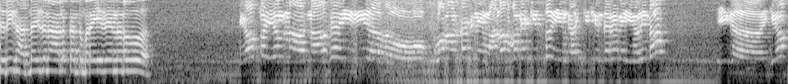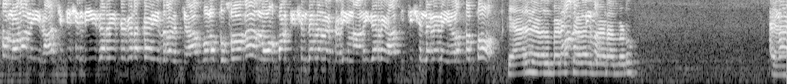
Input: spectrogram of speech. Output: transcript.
ತಿರುಗಿ ಹದಿನೈದು ದಿನ ಆಲಕ್ಕಂತ ಬರೀ ಇದೇ ನಡೆದದ. ಹೇಳ್ತಾ ನಾ- ನಾಗ ಈಗ ಅದು ಫೋನ್ ಹಾಕಕ್ ನಿಮ್ ಅಣ್ಣನ ಬಗ್ಗೆ ಕಿತ್ತು ಹಿಂಗ ಹಾಕಿಸಿದ್ದಾರೆ ಹೇಳಿದ ಈಗ ಹೇಳ್ತಾ ನೋಡೋಣ ಈಗ ಹಚ್ಚಿಸಿಂದ ಈಗಾರ ಕಗಡಕ ಇದ್ರಾಗ ಚಾಪನ ತುಸೋದ ನೋಡ್ಕೊಂಡ್ ಕಿಸಿಂದೇನೆ ನನ್ನ ಕಡೆಗೆ ನಾನೀಗಾರ ಹಚ್ಚಿಸಿಂದರೇನೆ ಹೇಳ್ತತ್ತು. ಯಾರು ಹೇಳೋದು ಬೇಡ ಕೇಳೋದು ಬೇಡ ಬಿಡು. ಇರ್ಲೇ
